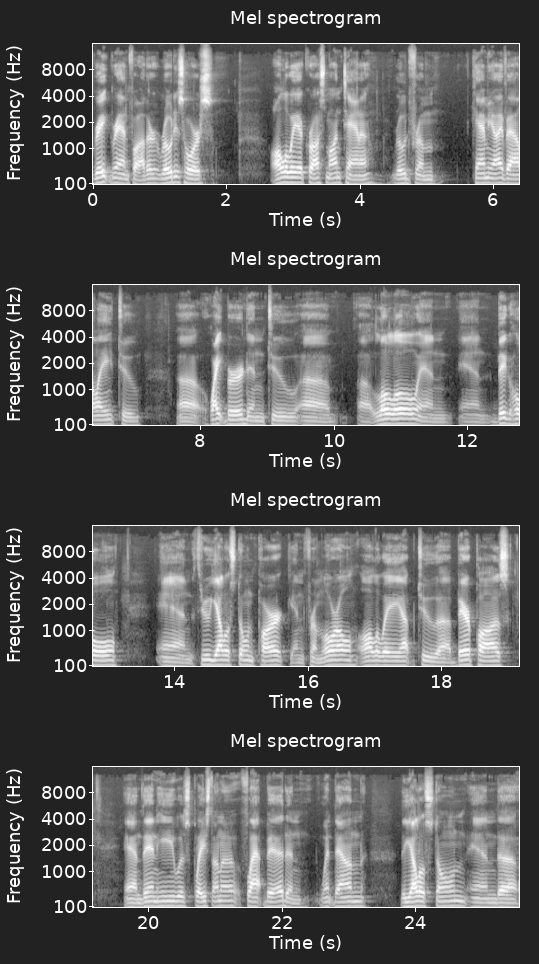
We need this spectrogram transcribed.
great grandfather rode his horse all the way across Montana, rode from Kamiah Valley to uh, Whitebird and to uh, uh, Lolo and, and Big Hole and through Yellowstone Park and from Laurel all the way up to uh, Bear Paws. And then he was placed on a flatbed and went down the Yellowstone and uh,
